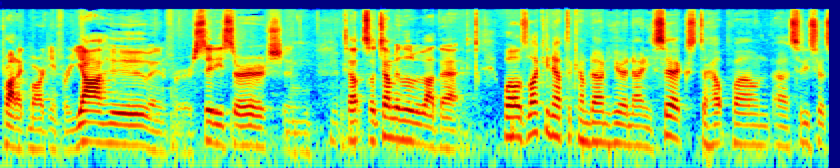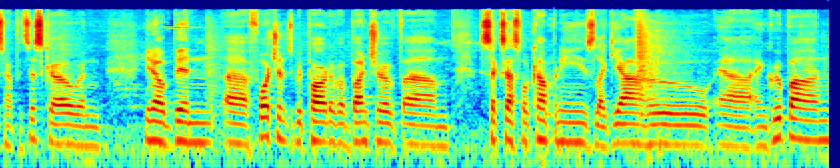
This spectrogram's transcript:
product marketing for Yahoo and for City Search, and tell, so tell me a little bit about that. Well, I was lucky enough to come down here in '96 to help found uh, City Search San Francisco, and you know, been uh, fortunate to be part of a bunch of um, successful companies like Yahoo uh, and Groupon.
